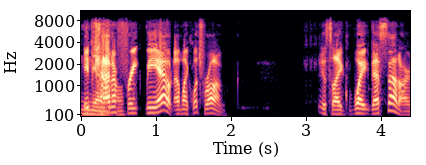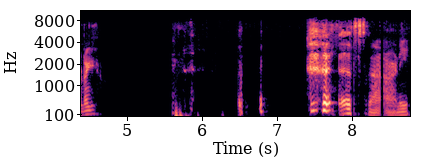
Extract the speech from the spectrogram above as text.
It kind of freaked me out. I'm like, what's wrong? It's like, wait, that's not Arnie. it's not Arnie.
